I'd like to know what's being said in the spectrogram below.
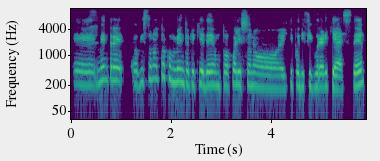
E, mentre ho visto un altro commento che chiede un po' quali sono il tipo di figure richieste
